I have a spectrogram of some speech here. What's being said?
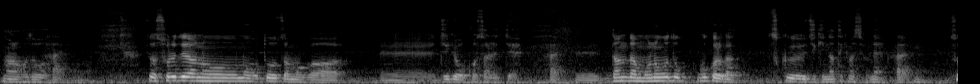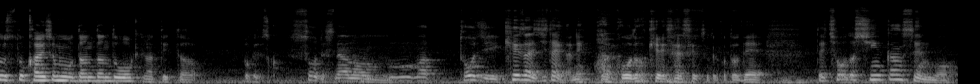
けなるほど、はいじゃあそれであの、まあ、お父様が、えー事業を起こされて、はい。えーだんだん物事心がつく時期になってきますよね、はい。うん。そうすると会社もだんだんと大きくなっていったわけですか？そうですね。あの、うん。まあ、当時経済自体がね、こうはい高度経済成長ということででちょうど新幹線も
